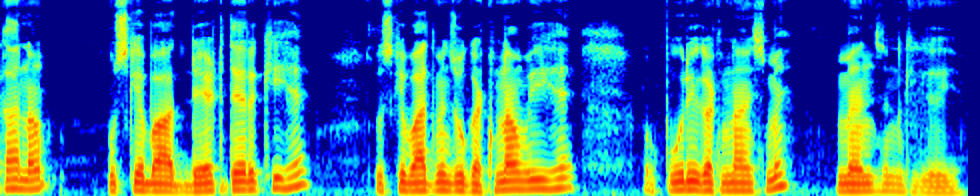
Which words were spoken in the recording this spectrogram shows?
का नाम उसके बाद डेट दे रखी है। उसके बाद में जो घटना हुई है, वो पूरी घटना इसमें मेंशन की गई है।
